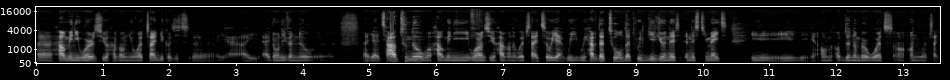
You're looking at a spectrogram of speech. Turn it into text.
uh, how many words you have on your website because it's uh, yeah I, I don't even know uh, yeah it's hard to know how many words you have on a website so yeah we, we have that tool that will give you an, an estimate on, of the number of words on, on your website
